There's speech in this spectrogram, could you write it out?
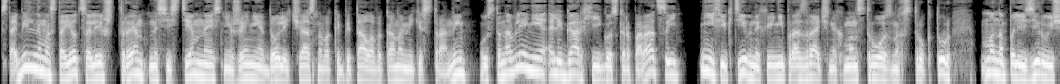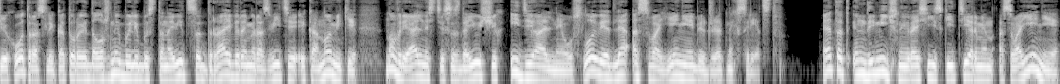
Стабильным остается лишь тренд на системное снижение доли частного капитала в экономике страны, установление олигархии госкорпораций, неэффективных и непрозрачных монструозных структур, монополизирующих отрасли, которые должны были бы становиться драйверами развития экономики, но в реальности создающих идеальные условия для освоения бюджетных средств. Этот эндемичный российский термин «освоение»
